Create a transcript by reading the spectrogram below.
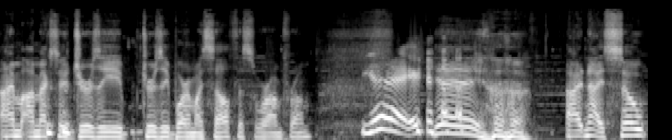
I'm, I'm actually a Jersey, Jersey boy myself. This is where I'm from. Yay. Yay! All right, nice. So,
